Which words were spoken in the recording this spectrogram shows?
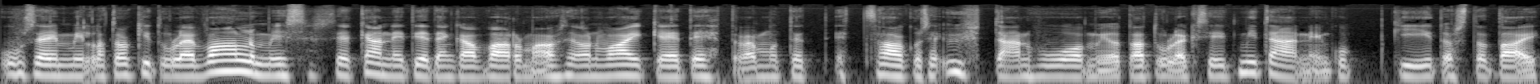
useimmilla toki tulee valmis, sekään ei tietenkään varmaa, se on vaikea tehtävä, mutta et, et saako se yhtään huomiota, tuleeko siitä mitään niin kuin kiitosta tai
